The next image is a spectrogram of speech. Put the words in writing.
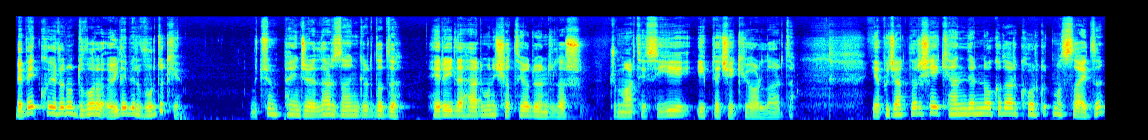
Bebek kuyruğunu duvara öyle bir vurdu ki. Bütün pencereler zangırdadı. Harry ile Hermione şatıya döndüler. Cumartesiyi iple çekiyorlardı. Yapacakları şey kendilerini o kadar korkutmasaydı,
